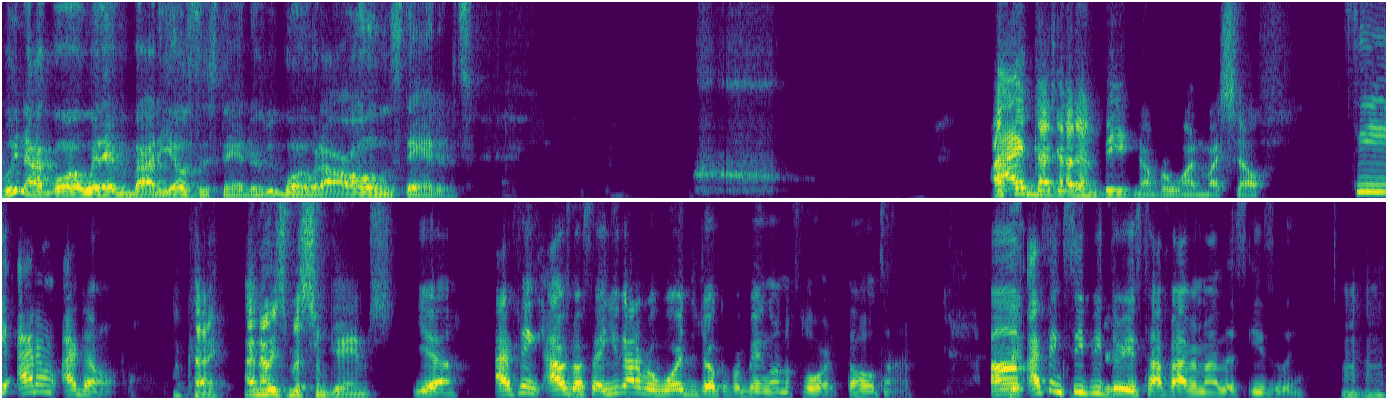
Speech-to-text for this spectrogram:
we're not going with everybody else's standards. We're going with our own standards. I think I- I got Embiid number one myself. See, I don't. I don't. Okay, I know he's missed some games. Yeah, I think I was going to say you got to reward the Joker for being on the floor the whole time. Um, Yeah. I think CP3 is top five in my list easily. Mhm.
